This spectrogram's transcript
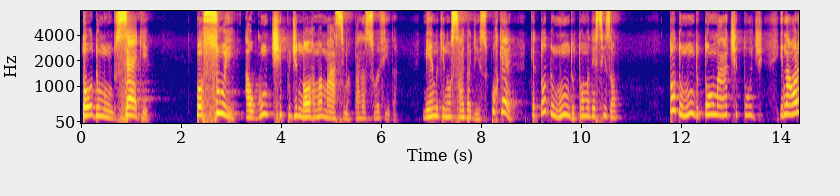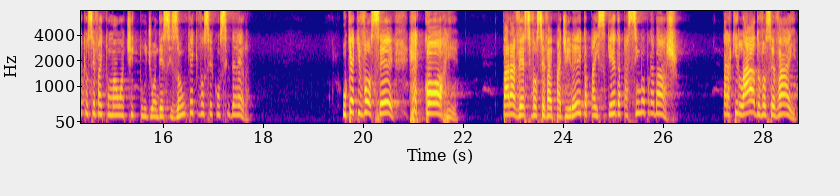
Todo mundo segue possui algum tipo de norma máxima para a sua vida, mesmo que não saiba disso. Por quê? Porque todo mundo toma decisão. Todo mundo toma atitude. E na hora que você vai tomar uma atitude, uma decisão, o que é que você considera? O que é que você recorre para ver se você vai para a direita, para a esquerda, para cima ou para baixo? Para que lado você vai?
